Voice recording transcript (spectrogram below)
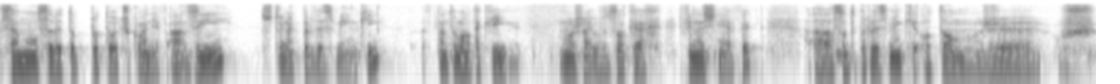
samo o sebe to protoočkovanie v Ázii sú to inak prvé zmienky. Tam to mal taký možno aj v vzokách finančný efekt. A sú to prvé zmienky o tom, že už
